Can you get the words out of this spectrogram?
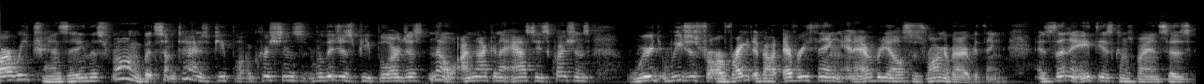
are we translating this wrong? But sometimes people, Christians, religious people are just, no, I'm not going to ask these questions. We're, we just are right about everything and everybody else is wrong about everything. And so then an atheist comes by and says,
